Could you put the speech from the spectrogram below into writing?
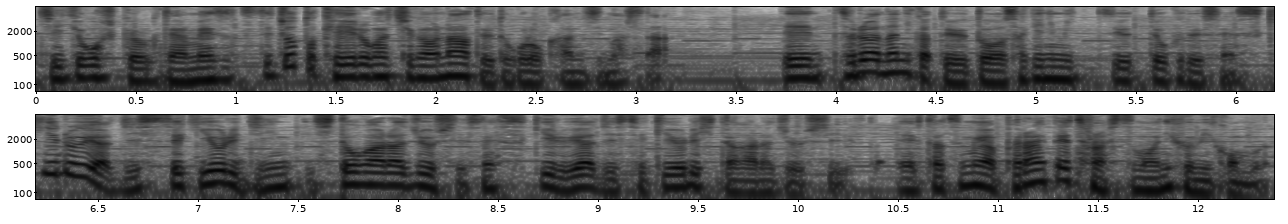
地域おこし協力隊の面接ってちょっと経路が違うなというところを感じました。で、それは何かというと、先に3つ言っておくとですね、スキルや実績より人柄重視ですね。スキルや実績より人柄重視。え、2つ目はプライベートな質問に踏み込む。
